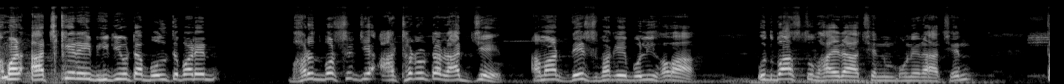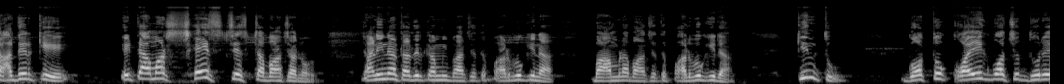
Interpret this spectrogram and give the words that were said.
আমার আজকের এই ভিডিওটা বলতে পারেন, ভারতবর্ষের যে আঠারোটা রাজ্যে আমার দেশভাগে বলি হওয়া উদ্বাস্তু ভাইরা আছেন, বোনেরা আছেন, তাদেরকে এটা আমার শেষ চেষ্টা বাঁচানোর। জানি না তাদেরকে আমি বাঁচাতে পারব কি না বা আমরা বাঁচাতে পারব কি না কিন্তু গত কয়েক বছর ধরে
